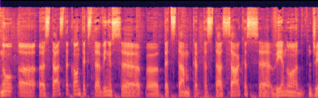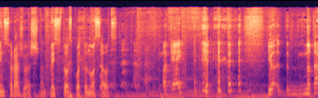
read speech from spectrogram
Nu, uh, stāsta kontekstā viņus uh, pēc tam, kad tas stāsts sākas, uh, vieno džinsu ražošanu. Visus tos, ko tu nosauc. ok. Jo no tā,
